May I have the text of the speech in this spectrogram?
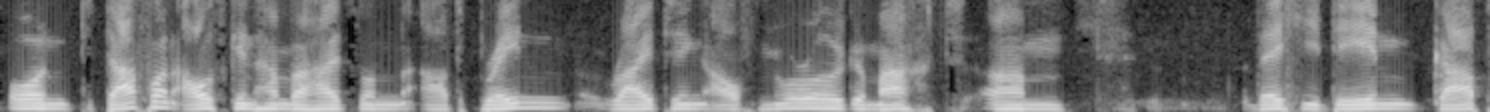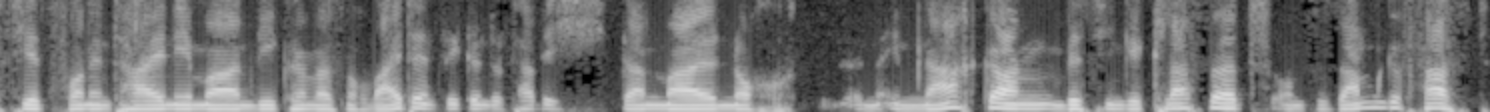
Und davon ausgehend haben wir halt so eine Art Brainwriting auf Mural gemacht. Ähm, welche Ideen gab es jetzt von den Teilnehmern? Wie können wir es noch weiterentwickeln? Das hatte ich dann mal noch im Nachgang ein bisschen geklustert und zusammengefasst.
